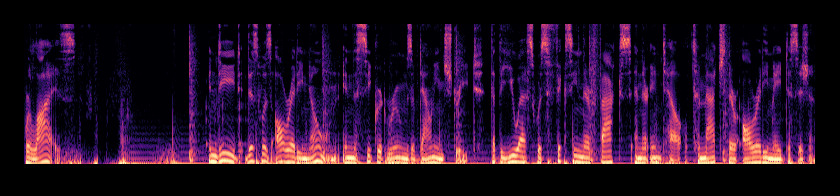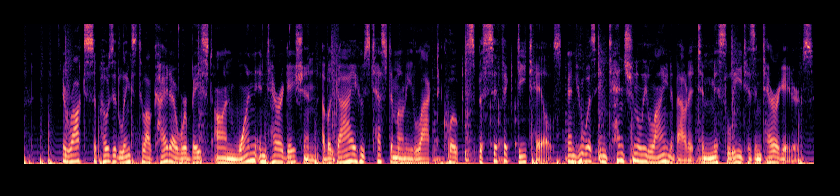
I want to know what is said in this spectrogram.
were lies. Indeed, this was already known in the secret rooms of Downing Street that the US was fixing their facts and their intel to match their already made decision. Iraq's supposed links to Al Qaeda were based on one interrogation of a guy whose testimony lacked, quote, specific details, and who was intentionally lying about it to mislead his interrogators.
